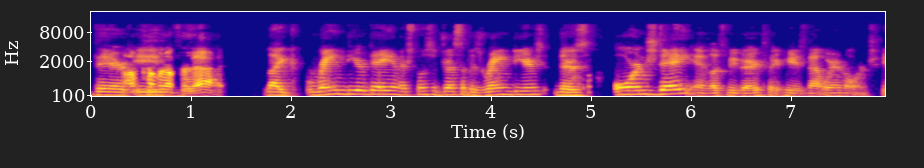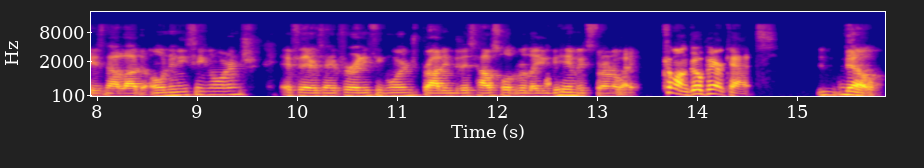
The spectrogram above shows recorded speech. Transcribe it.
There I'm coming up for that. like reindeer day, and they're supposed to dress up as reindeers. There's orange day, and let's be very clear, he is not wearing orange. He is not allowed to own anything orange. If there's ever anything orange brought into this household relating to him, it's thrown away. Come on, go Bearkats. No.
